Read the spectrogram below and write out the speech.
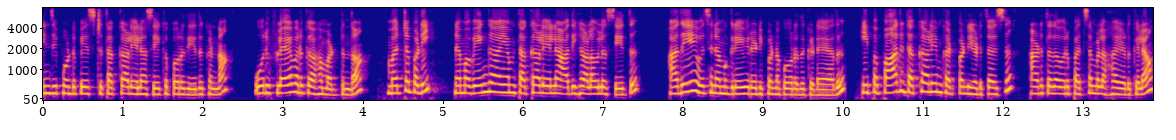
இஞ்சி பூண்டு பேஸ்ட் தக்காளி எல்லாம் சேர்க்க போகிறது எதுக்குன்னா ஒரு ஃப்ளேவருக்காக மட்டும்தான். மற்றபடி நம்ம வெங்காயம் தக்காளி எல்லாம் அதிக அளவில் சேர்த்து அதையே வச்சு நம்ம கிரேவி ரெடி பண்ண போகிறது கிடையாது. இப்போ பாதி தக்காளியும் கட் பண்ணி எடுத்தாச்சு. அடுத்ததாக ஒரு பச்சை மிளகாய் எடுக்கலாம்.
